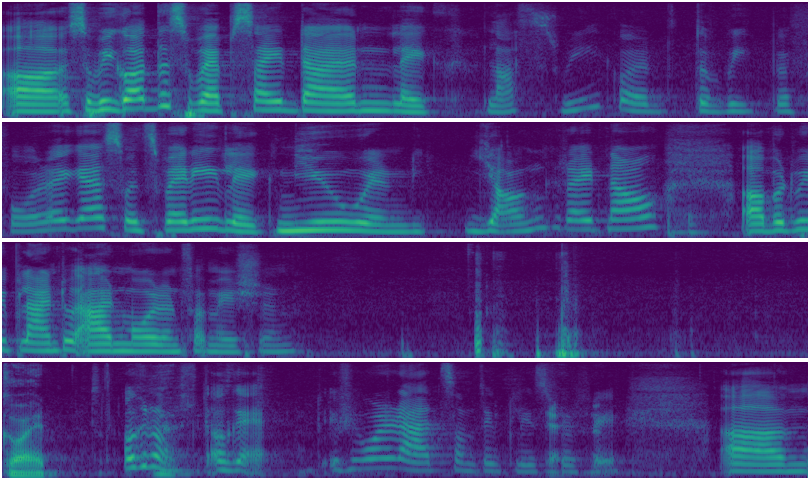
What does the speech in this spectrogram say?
Uh, so we got this website done like last week or the week before, I guess. So it's very like new and young right now, uh, but we plan to add more information. Go ahead. Okay, no, okay. If you want to add something, please feel free. Um,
